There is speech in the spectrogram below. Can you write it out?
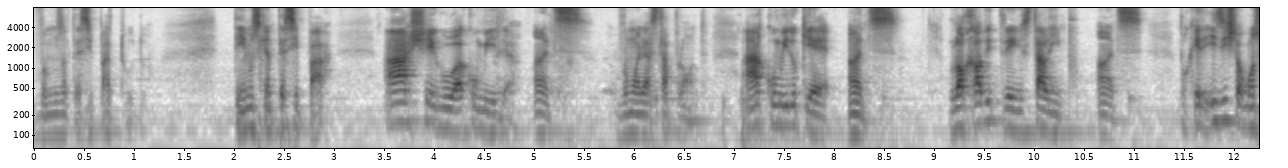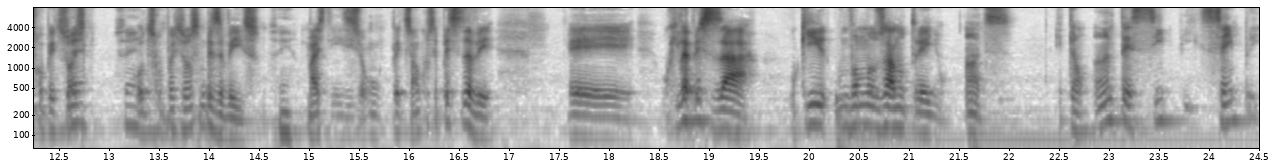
Vamos antecipar tudo. Temos que antecipar. Ah, chegou a comida antes. Vamos olhar se está pronta. A comida o que é? Antes. Local de treino está limpo? Antes. Porque existem algumas competições, sim, sim. outras competições você não precisa ver isso. Sim. Mas existe alguma competição que você precisa ver. É, o que vai precisar, o que vamos usar no treino? Antes. Então, antecipe sempre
